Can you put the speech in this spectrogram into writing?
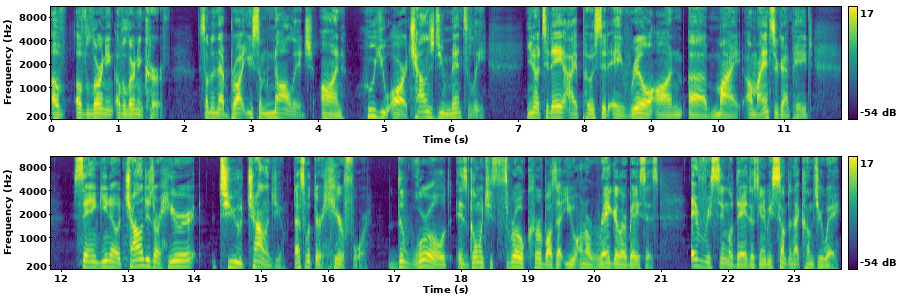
of of learning of a learning curve, something that brought you some knowledge on who you are, challenged you mentally. You know, today I posted a reel on uh, my on my Instagram page saying, you know, challenges are here to challenge you. That's what they're here for. The world is going to throw curveballs at you on a regular basis. Every single day, there's going to be something that comes your way.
